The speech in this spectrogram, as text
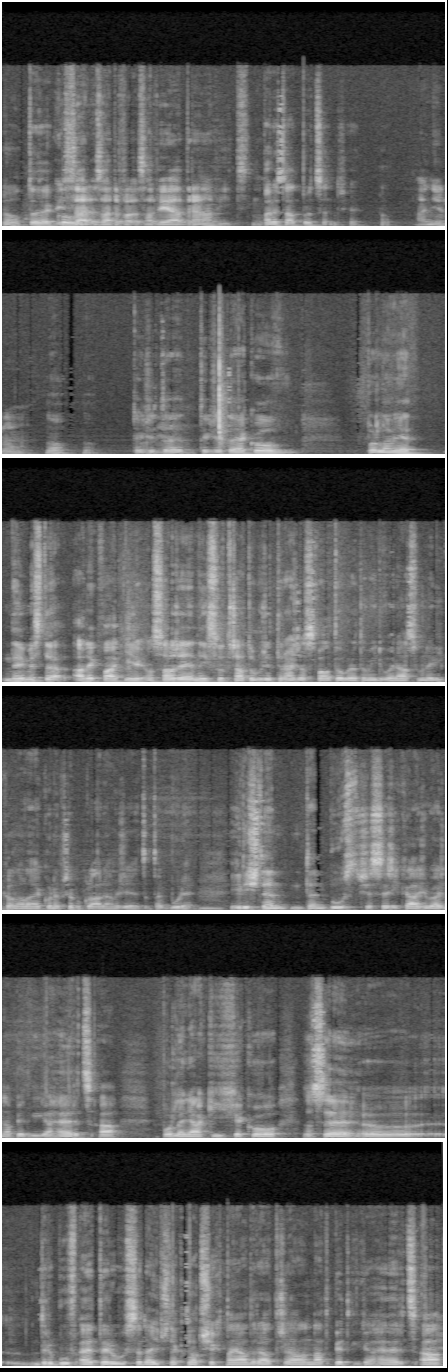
no, to je jako... Za, za, dva, za dvě jádra navíc. No. 50%, že? No. Ani ne. No, no. Takže, Ani to je, takže to je jako podle mě nevím, jestli to je adekvátní, on samozřejmě nejsou třeba to bude trhač asfalt, to bude to mít dvojnásobný výkon, ale jako nepředpokládám, že to tak bude. Hmm. I když ten, ten boost, že se říká, že máš na 5 GHz a podle nějakých jako zase uh, drbů v éteru se dají přetaktovat všechna jádra třeba nad 5 GHz a,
